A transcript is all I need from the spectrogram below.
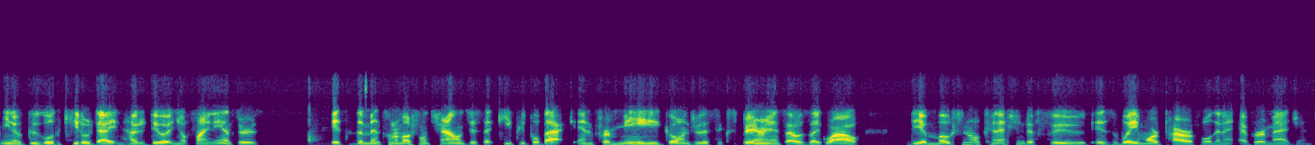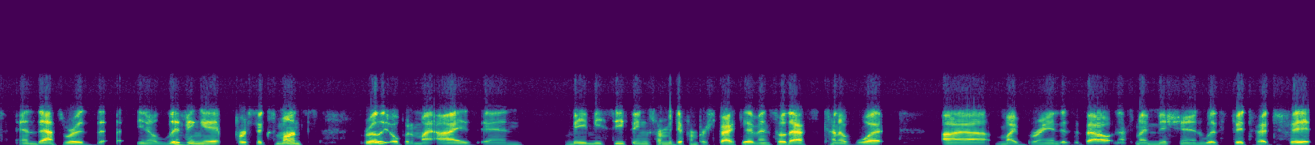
you know Google the keto diet and how to do it, and you'll find answers. It's the mental and emotional challenges that keep people back. And for me, going through this experience, I was like, wow, the emotional connection to food is way more powerful than I ever imagined. And that's where the, you know living it for six months really opened my eyes and made me see things from a different perspective. And so that's kind of what uh, my brand is about, and that's my mission with Fit to Fat to Fit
